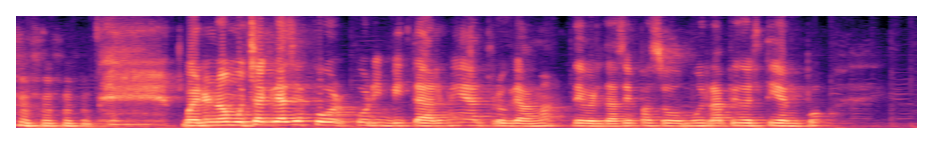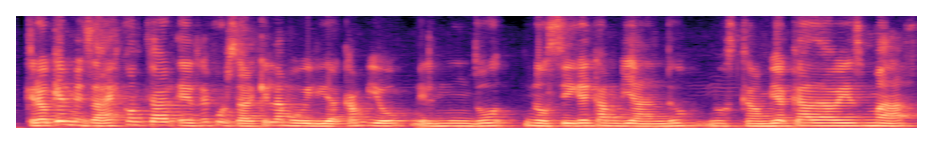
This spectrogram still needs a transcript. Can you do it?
bueno, no, muchas gracias por, por invitarme al programa. De verdad se pasó muy rápido el tiempo. Creo que el mensaje es contar, es reforzar que la movilidad cambió, el mundo nos sigue cambiando, nos cambia cada vez más.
